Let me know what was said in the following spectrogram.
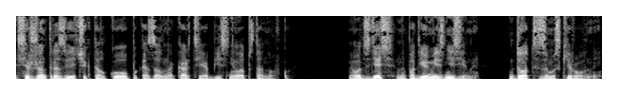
Сержант-разведчик толково показал на карте и объяснил обстановку. Вот здесь, на подъеме из низины, дот замаскированный.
